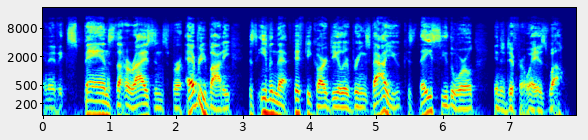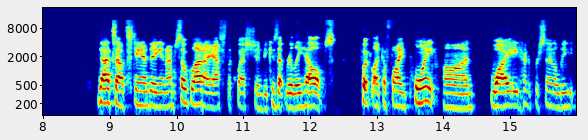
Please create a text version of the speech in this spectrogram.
And it expands the horizons for everybody because even that 50 car dealer brings value because they see the world in a different way as well. That's outstanding. And I'm so glad I asked the question because that really helps put like a fine point on why 800% elite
